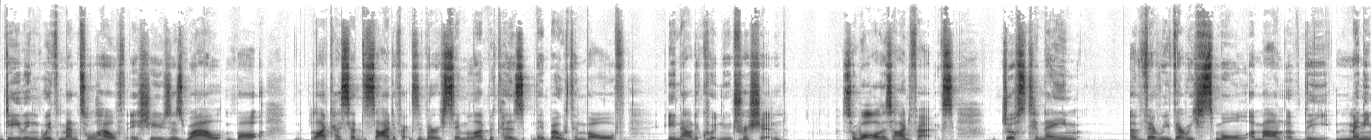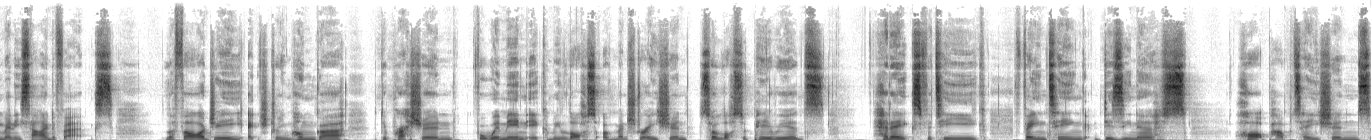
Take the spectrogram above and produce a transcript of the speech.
dealing with mental health issues as well. But like I said, the side effects are very similar because they both involve inadequate nutrition. So, what are the side effects? Just to name a very, very small amount of the many, many side effects lethargy, extreme hunger, depression. For women, it can be loss of menstruation, so loss of periods, headaches, fatigue, fainting, dizziness, heart palpitations,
